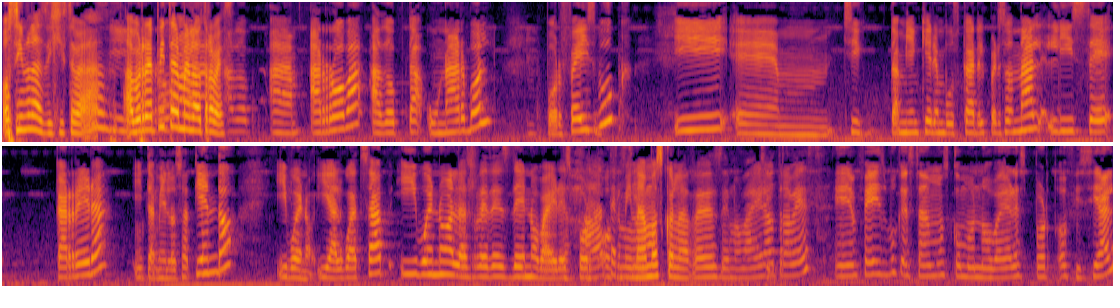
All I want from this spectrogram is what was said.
o si no las dijiste, ¿verdad? Sí, a ver, repítemela otra vez. adop- arroba adopta un árbol por Facebook. Y em, si también quieren buscar el personal, Lice Carrera, y también los atiendo. Y bueno, y al WhatsApp, y bueno, a las redes de Nova Air Sport. Ajá, Oficial. terminamos con las redes de Novaera otra vez. En Facebook estamos como Novaera Sport Oficial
